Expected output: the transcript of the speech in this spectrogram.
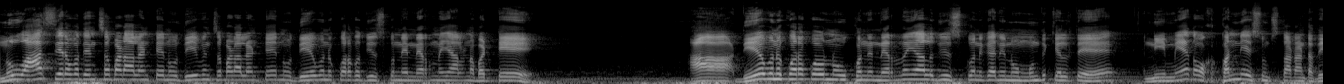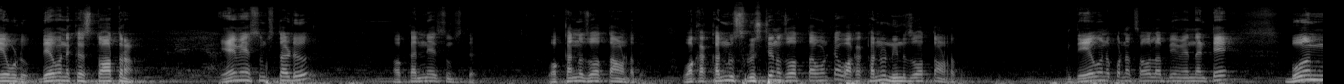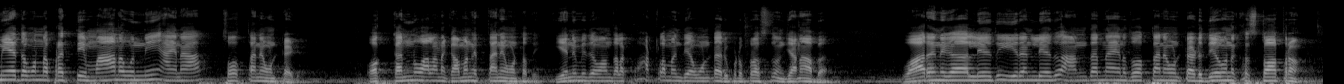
నువ్వు ఆశీర్వదించబడాలంటే నువ్వు దీవించబడాలంటే నువ్వు దేవుని కొరకు తీసుకునే నిర్ణయాలను బట్టే. ఆ దేవుని కొరకు నువ్వు కొన్ని నిర్ణయాలు తీసుకొని కానీ నువ్వు ముందుకెళ్తే నీ మీద ఒక కన్ను వేసి ఉంచుతాడంట దేవుడు. దేవునికి స్తోత్రం. ఏమేసి ఉంచుతాడు? ఒక కన్ను వేసి ఉంచుతాడు. ఒక కన్ను చూస్తూ ఉంటుంది. ఒక కన్ను సృష్టిని చూస్తూ ఉంటే ఒక కన్ను నిన్ను చూస్తూ ఉంటుంది. దేవునికున్న సౌలభ్యం ఏంటంటే భూమి మీద ఉన్న ప్రతి మానవుణ్ణి ఆయన చూస్తూనే ఉంటాడు. ఒక కన్ను వాళ్ళని గమనిస్తూనే ఉంటుంది. ఎనిమిది వందల కోట్ల మంది ఉంటారు ఇప్పుడు ప్రస్తుతం జనాభా. వారనిగా లేదు ఈరని లేదు అందరిని ఆయన చూస్తూనే ఉంటాడు. దేవునికి స్తోత్రం.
